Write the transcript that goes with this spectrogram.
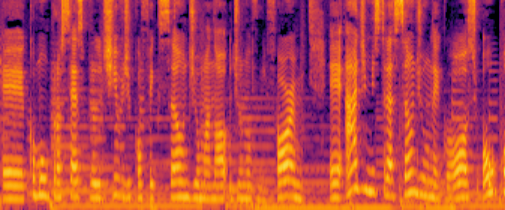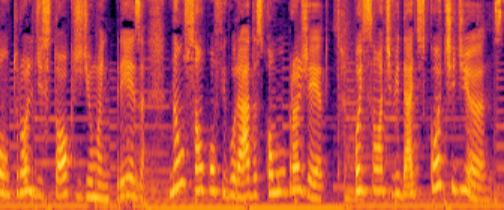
é, como um processo produtivo de confecção de, no, de um novo uniforme, é, a administração de um negócio ou o controle de estoques de uma empresa não são configuradas como um projeto, pois são atividades cotidianas.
